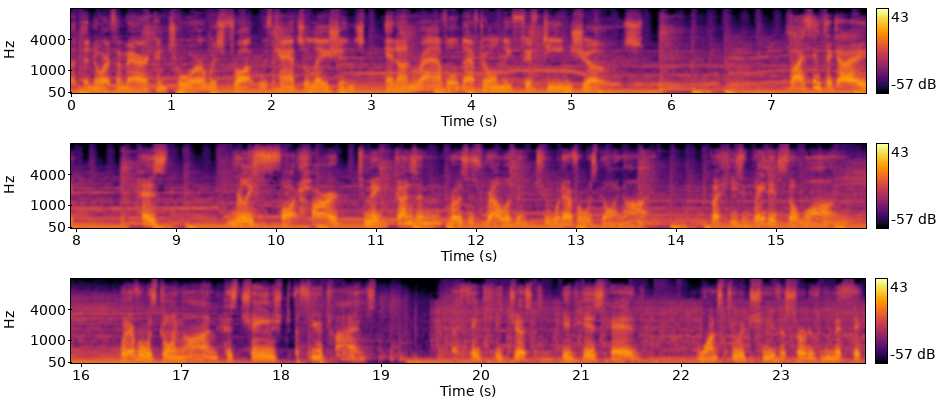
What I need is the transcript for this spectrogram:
but the North American tour was fraught with cancellations and unraveled after only 15 shows. I think the guy has really fought hard to make Guns N' Roses relevant to whatever was going on. But he's waited so long, whatever was going on has changed a few times. I think he just, in his head, wants to achieve a sort of mythic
